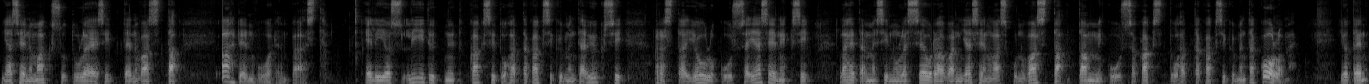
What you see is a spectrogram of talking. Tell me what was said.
jäsenmaksu tulee sitten vasta kahden vuoden päästä. Eli jos liityt nyt 2021 marras- tai joulukuussa jäseneksi, lähetämme sinulle seuraavan jäsenlaskun vasta tammikuussa 2023. Joten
